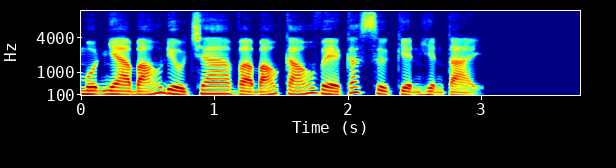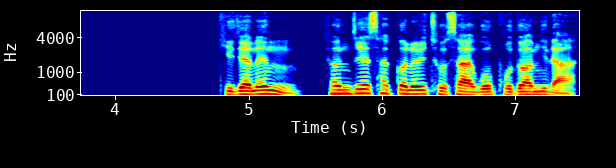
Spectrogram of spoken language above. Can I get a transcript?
Một nhà báo điều tra và báo cáo về các sự kiện hiện tại. 기자는 현재 사건을 조사하고 보도합니다.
